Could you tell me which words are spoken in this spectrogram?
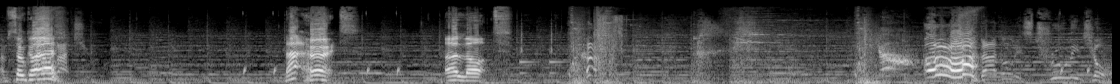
I'm so glad. That hurts. A lot. Oh! Battle is truly joy.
